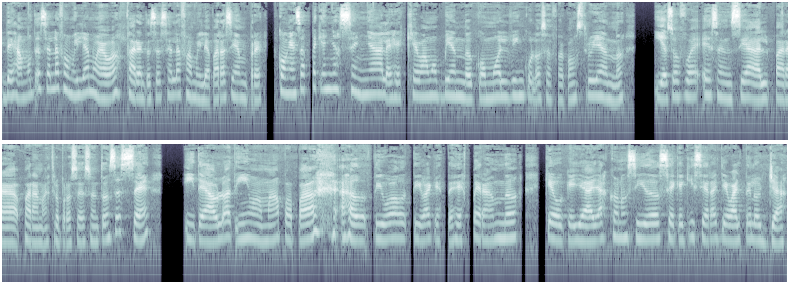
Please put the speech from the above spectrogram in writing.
Dejamos de ser la familia nueva para entonces ser la familia para siempre. Con esas pequeñas señales es que vamos viendo cómo el vínculo se fue construyendo y eso fue esencial para, para nuestro proceso. Entonces sé y te hablo a ti, mamá, papá, adoptivo, adoptiva, que estés esperando que o que ya hayas conocido, sé que quisieras llevártelo ya,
